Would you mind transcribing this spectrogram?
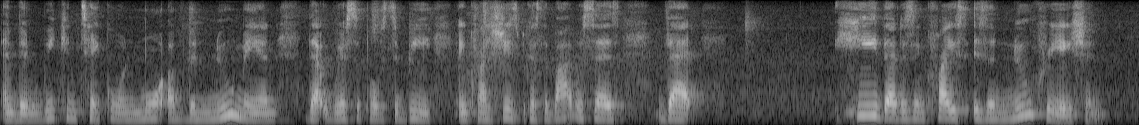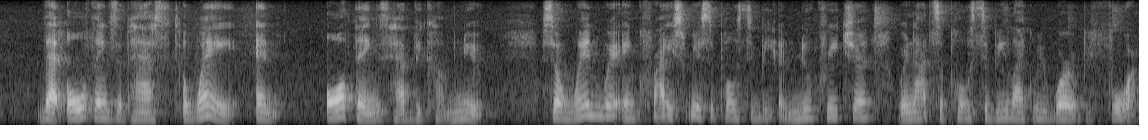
and then we can take on more of the new man that we're supposed to be in Christ Jesus because the Bible says that he that is in Christ is a new creation, that old things have passed away and all things have become new. So when we're in Christ, we're supposed to be a new creature. We're not supposed to be like we were before.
